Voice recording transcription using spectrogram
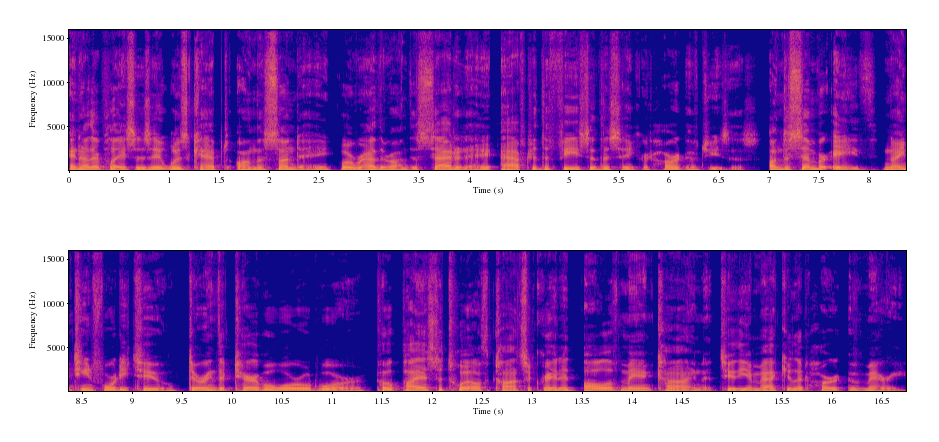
In other places, it was kept on the Sunday, or rather on the Saturday, after the Feast of the Sacred Heart of Jesus. On December 8, 1942, during the terrible World War, Pope Pius XII consecrated all of mankind to the Immaculate Heart of Mary.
